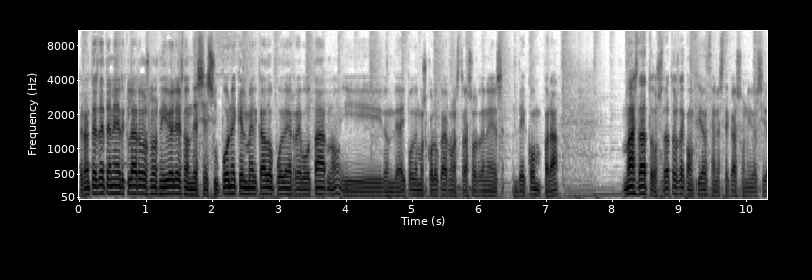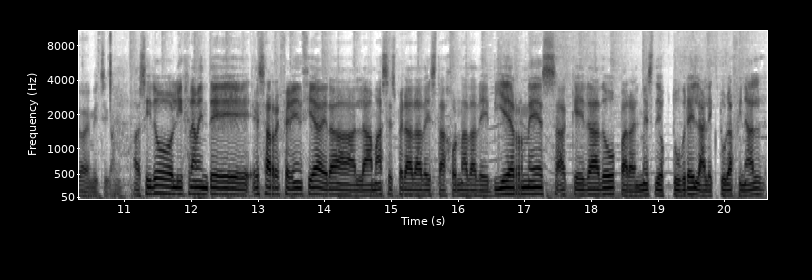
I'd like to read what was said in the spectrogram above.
Pero antes de tener claros los niveles donde se supone que el mercado puede rebotar ¿no? y donde ahí podemos colocar nuestras órdenes de compra, más datos, datos de confianza en este caso, Universidad de Michigan. Ha sido ligeramente esa referencia, era la más esperada de esta jornada de viernes. Ha quedado para el mes de octubre la lectura final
